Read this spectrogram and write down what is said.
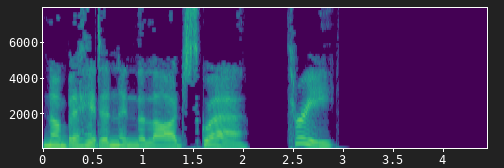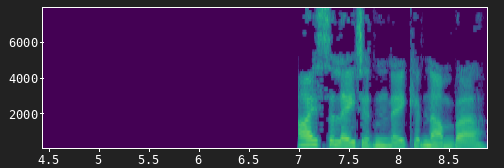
Number hidden in the large square 3. Isolated and naked number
